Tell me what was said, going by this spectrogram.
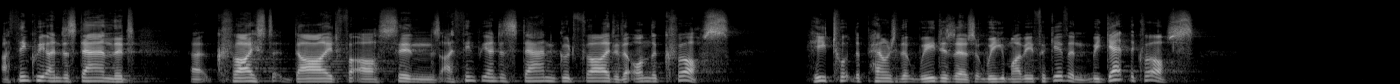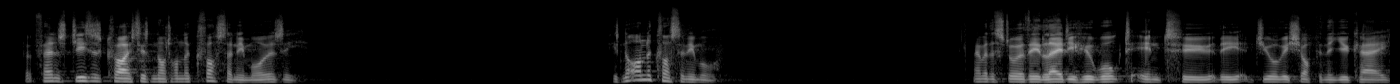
I think we understand that uh, Christ died for our sins. I think we understand Good Friday that on the cross, he took the penalty that we deserve so that we might be forgiven. We get the cross. But, friends, Jesus Christ is not on the cross anymore, is he? He's not on the cross anymore. Remember the story of the lady who walked into the jewelry shop in the UK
